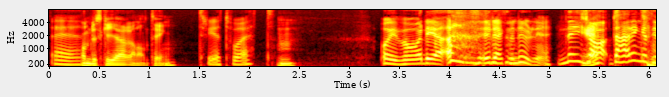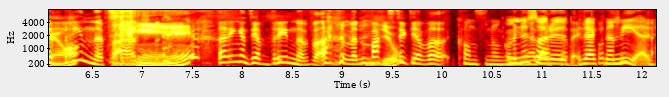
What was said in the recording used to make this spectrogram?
Eh, Om du ska göra någonting. 3, 2, 1. Mm. Oj, vad var det? Hur räknar du ner? Nej, jag, det här är inget jag brinner för. Det här är inget jag brinner för. Men Max Jo. tyckte jag var konstig någon gång. Men nu sa du räkna ner.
